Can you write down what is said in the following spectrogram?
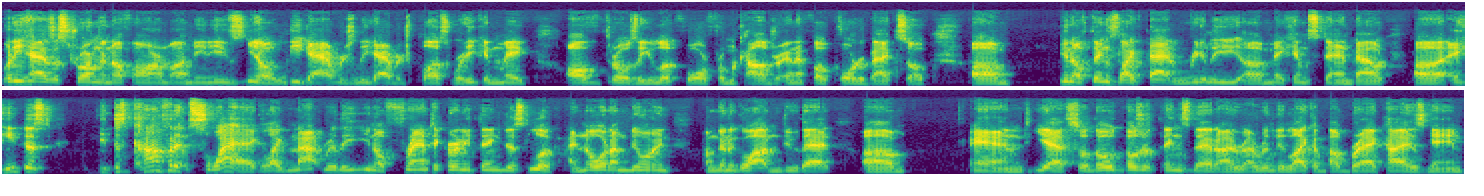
but he has a strong enough arm. I mean, he's, you know, league average, league average plus where he can make all the throws that you look for from a college or NFL quarterback. So, um, you know, things like that really uh, make him stand out. Uh, and he just, he just confident swag, like not really, you know, frantic or anything. Just look, I know what I'm doing. I'm going to go out and do that. Um, and yeah, so those, those are things that I, I really like about Brad Kaaya's game.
